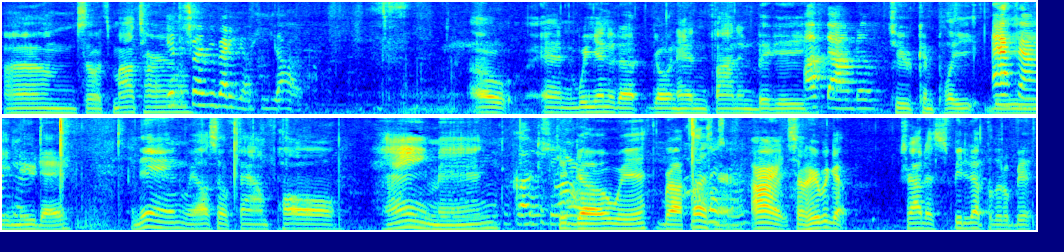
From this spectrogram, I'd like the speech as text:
Um, so it's my turn. You have to show everybody how he got. Oh, and we ended up going ahead and finding Big E. I found him. to complete the. New Day. And then we also found Paul Heyman Go to to go with Brock Lesnar. All right, so here we go. Try to speed it up a little bit.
